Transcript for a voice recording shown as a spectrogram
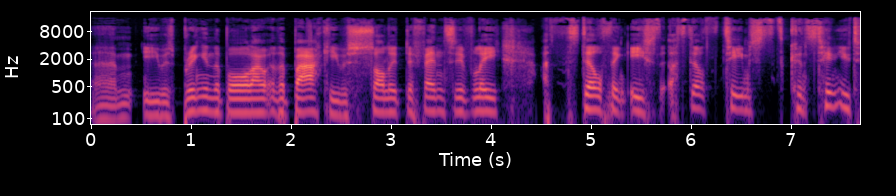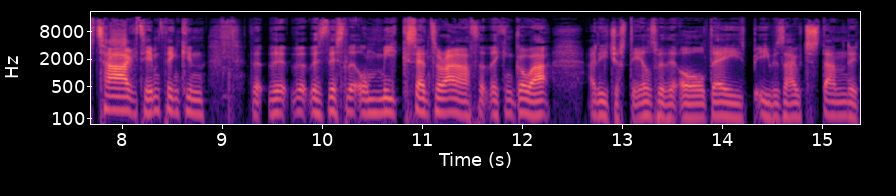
Um, he was bringing the ball out of the back. He was solid defensively. I still think he's. I still teams continue to target him, thinking that, the, that there's this little meek centre half that they can go at, and he just deals with it all day. He, he was outstanding.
